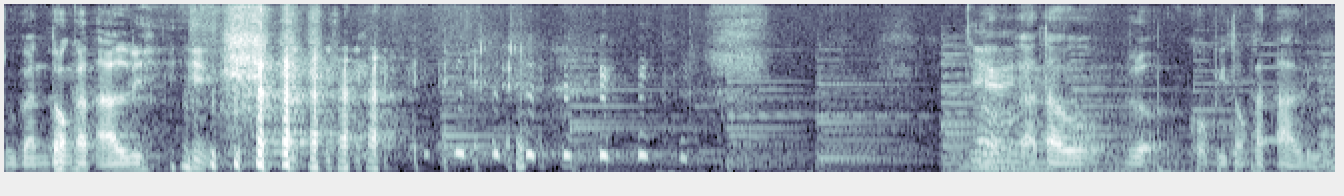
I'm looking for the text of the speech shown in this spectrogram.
Bukan tongkat Ali. Iya, oh, nggak iya. tahu dulu kopi tongkat Ali. ya?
